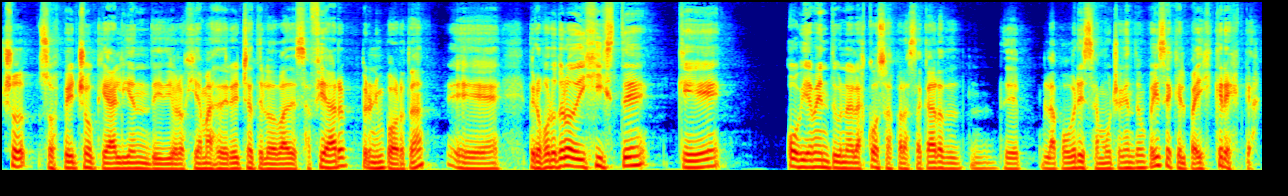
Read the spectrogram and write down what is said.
Yo sospecho que alguien de ideología más derecha te lo va a desafiar, pero no importa. Eh, pero por otro lado dijiste que obviamente una de las cosas para sacar de la pobreza a mucha gente en un país es que el país crezca.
